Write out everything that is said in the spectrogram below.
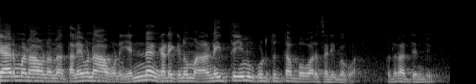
சேர்மன் ஆகணும் நான் தலைவன் ஆகணும் என்ன கிடைக்கணுமோ அனைத்தையும் கொடுத்துட்டு தான் போவார் சனி பகவான். அதெல்லாம் தெரிஞ்சுக்கணும்.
